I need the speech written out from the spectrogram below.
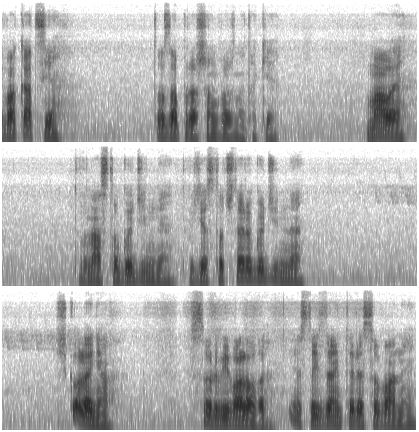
wakacje, to zapraszam Was na takie małe 12-godzinne, 24-godzinne szkolenia survivalowe. Jesteś zainteresowany?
